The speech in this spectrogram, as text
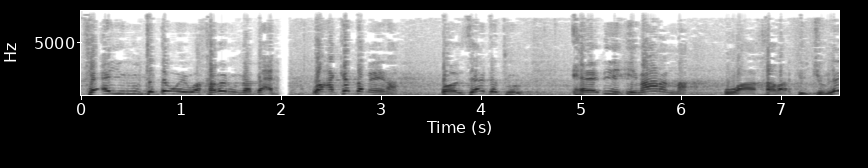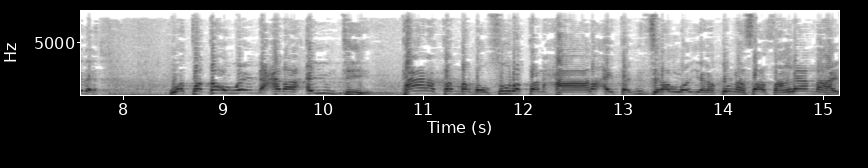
Fa ayun mubtadan wey wa khabaru maa bacd waxaa ka dambaynaa oo zaadadhu haadihi iimaananna waa khabarkii jumladaas wa taqacu way dhacdaa ayuntii taaratan mar mawsuulatan xaalo ay tahay mid sila loo yeelay qulna saasaan leenahay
